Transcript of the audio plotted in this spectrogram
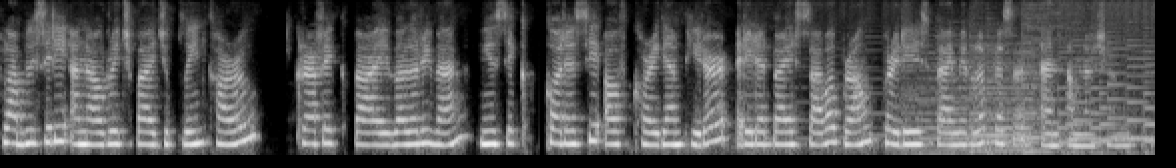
Publicity and outreach by Jupleen Kaur. Graphic by Valerie Wang. Music courtesy of Corrigan Peter. Edited by Sava Brown. Produced by Mirula Prasad and Amna Sharma.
